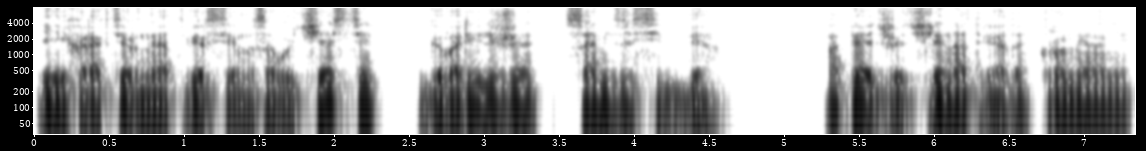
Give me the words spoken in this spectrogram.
и характерные отверстия в носовой части говорили же сами за себя. Опять же, члены отряда, кроме Ани,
